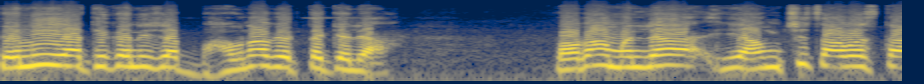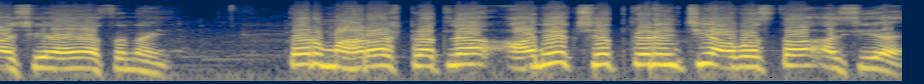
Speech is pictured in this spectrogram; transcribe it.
त्यांनी या ठिकाणी ज्या भावना व्यक्त केल्या बाबा म्हणल्या ही आमचीच अवस्था अशी आहे असं नाही. तर महाराष्ट्रातल्या अनेक शेतकऱ्यांची अवस्था अशी आहे.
